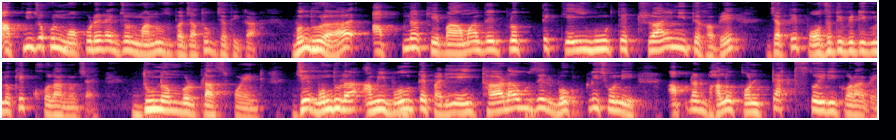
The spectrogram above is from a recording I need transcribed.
আপনি যখন মকরের একজন মানুষ বা জাতক, জাতিকা, বন্ধুরা, আপনাকে বা আমাদের প্রত্যেককে এই মুহূর্তে ট্রাই নিতে হবে যাতে পজিটিভিটিগুলোকে খোলানো যায়। দু নম্বর প্লাস পয়েন্ট যে বন্ধুরা, আমি বলতে পারি, এই থার্ড হাউসের বক্রি শনি আপনার ভালো কন্ট্যাক্টস তৈরি করাবে।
